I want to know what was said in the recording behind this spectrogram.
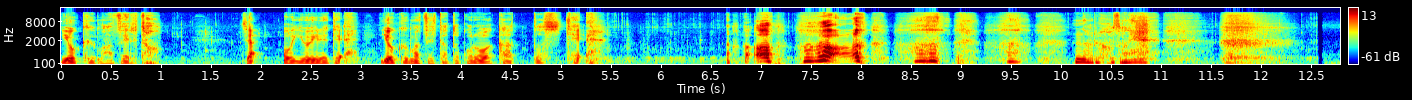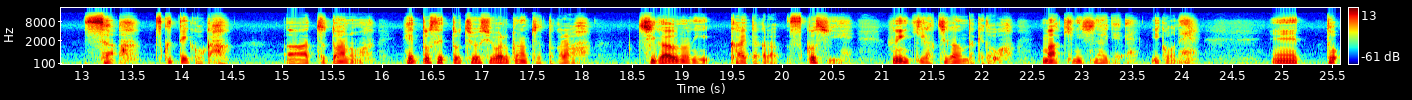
よく混ぜると。じゃ、お湯を入れて、よく混ぜたところはカットして、あ、あ、なるほどね。さあ、作っていこうか。あ、ちょっとあの、ヘッドセット調子悪くなっちゃったから、違うのに変えたから少し雰囲気が違うんだけど、まあ気にしないでいこうね。えー、っと、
